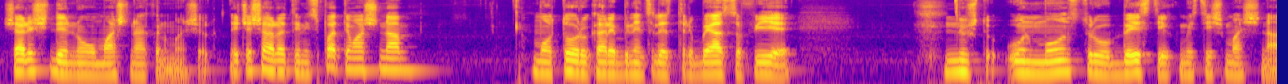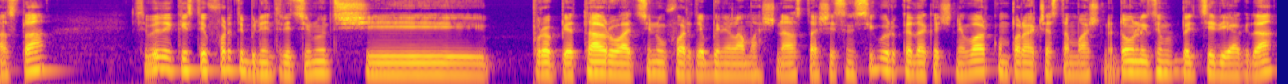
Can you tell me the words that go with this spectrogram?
Și are și de nou mașina, că nu mă înșel. Deci așa arată în spate mașina, motorul care bineînțeles trebuia să fie, nu știu, un monstru, o bestie, cum este și mașina asta. Se vede că este foarte bine întreținut și proprietarul a ținut foarte bine la mașina asta și sunt sigur că dacă cineva ar cumpăra această mașină, dau un exemplu pe Țiriac, da?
